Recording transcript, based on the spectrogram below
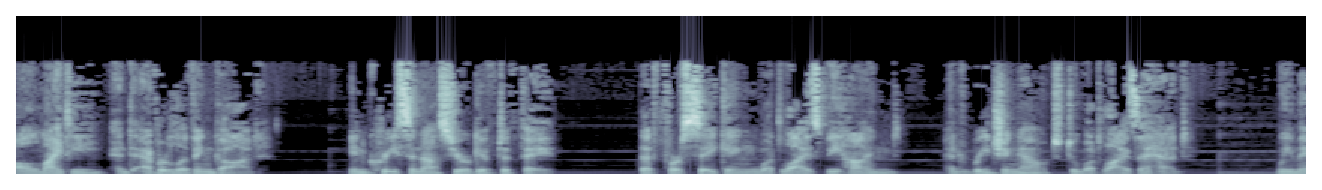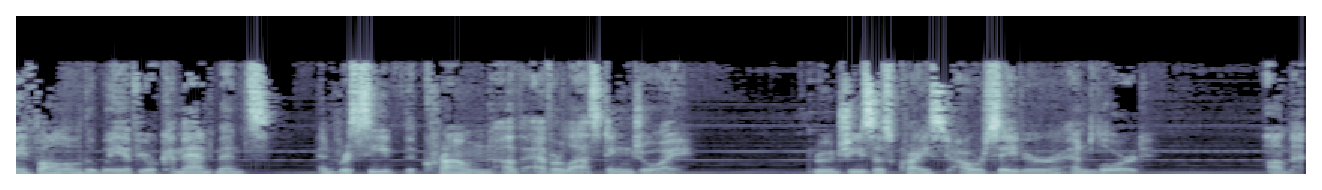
Almighty and ever-living God, increase in us your gift of faith, that forsaking what lies behind and reaching out to what lies ahead, we may follow the way of your commandments and receive the crown of everlasting joy. Through Jesus Christ, our Savior and Lord. Amen.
